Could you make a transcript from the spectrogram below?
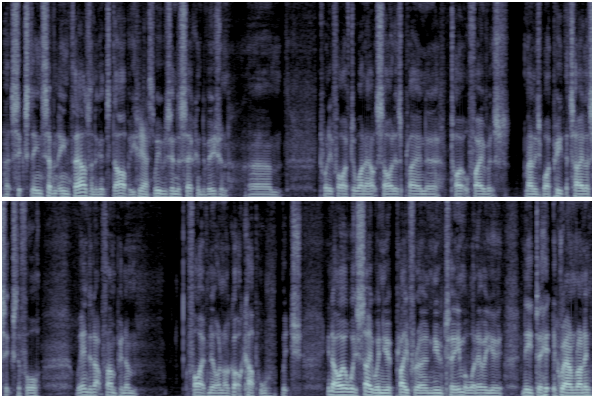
about 16, 17,000 against Derby. Yes. We was in the second division. Um, 25 to 1 outsiders playing the title favourites, managed by Peter Taylor, 6 to 4. We ended up thumping them 5 0, and I got a couple, which, you know, I always say when you play for a new team or whatever, you need to hit the ground running.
